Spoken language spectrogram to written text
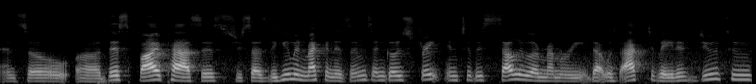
And so uh, this bypasses, she says, the human mechanisms and goes straight into the cellular memory that was activated due to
